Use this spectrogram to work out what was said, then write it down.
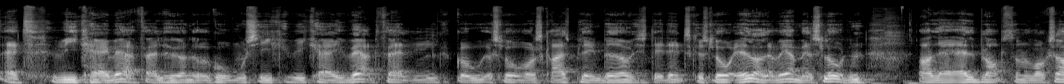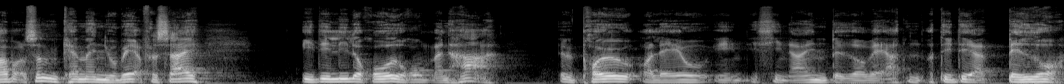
at vi kan i hvert fald høre noget god musik. Vi kan i hvert fald gå ud og slå vores græsplæne bedre, hvis det er den skal slå, eller lade være med at slå den og lade alle blomsterne vokse op. Og sådan kan man jo hver for sig i det lille råderum, man har, øh, prøve at lave en, sin egen bedre verden. Og det der bedre,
